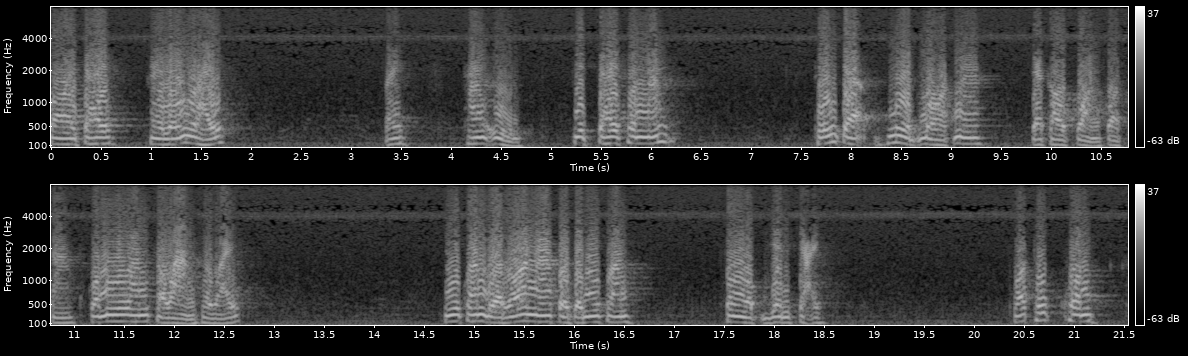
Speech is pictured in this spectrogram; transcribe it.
ปล่อยใจให้หลงไหล ไปทางอื่น จิตใจคนนั้น ถึงจะมืดบอดมาจะเก่าก่อนก่อตามก็มีวันสว่างสวัยมีความเดือดร้อนมาก็จะมีความสงบเย็นใจ เพราะทุกคนเค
